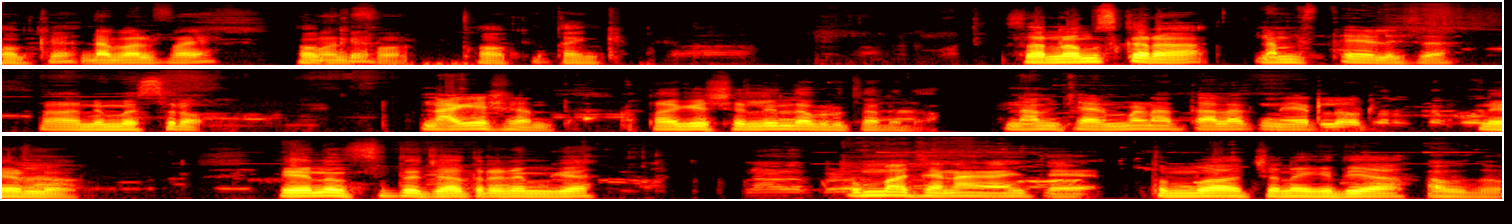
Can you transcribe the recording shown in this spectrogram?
okay double five one okay four. Okay thank you sir ನಮಸ್ಕಾರ. ನಮಸ್ತೆ ಹೇಳಿ ಸರ್. ಆ, ನಿಮ್ಮ ಹೆಸರು? ನಾಗೇಶ್ ಅಂತ. ನಾಗೇಶ್ ಎಲ್ಲಿಂದ ಬರ್ತಾ ಇರೋದು? ನಮ್ಮ ಚರ್ಮಣ ತಾಲೂಕು ನೇರ್ಲೂರು. ನೇರ್ಲೂರು. ಏನ್ ಅನ್ಸುತ್ತೆ ಜಾತ್ರೆ ನಿಮ್ಗೆ? ತುಂಬಾ ಚೆನ್ನಾಗೈತೆ. ತುಂಬಾ ಚೆನ್ನಾಗಿದೆಯಾ? ಹೌದು.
